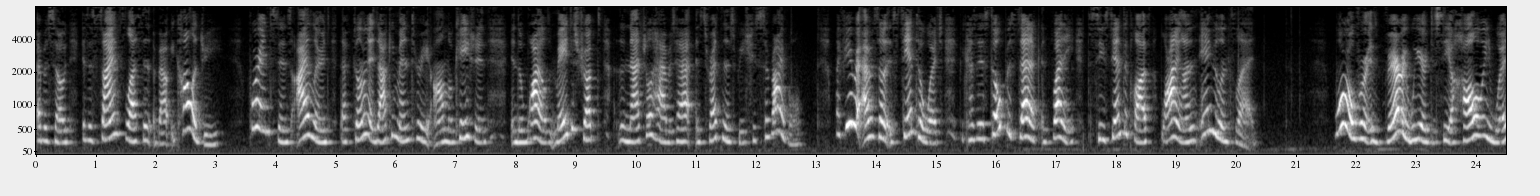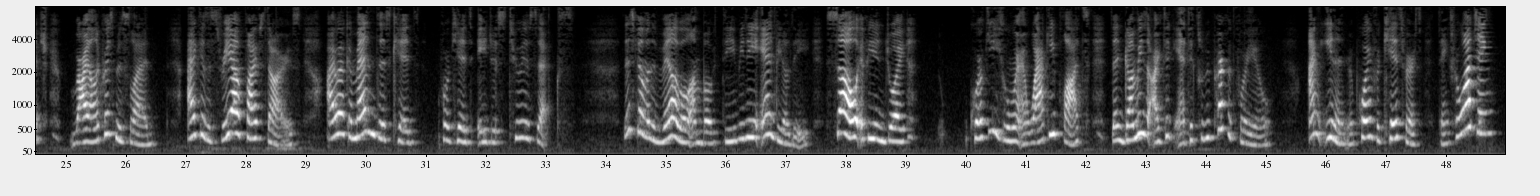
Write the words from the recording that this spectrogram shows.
episode is a science lesson about ecology. For instance, I learned that filming a documentary on location in the wild may disrupt the natural habitat and threaten the species' survival. My favorite episode is Santa Witch because it is so pathetic and funny to see Santa Claus lying on an ambulance sled. Moreover, it is very weird to see a Halloween witch ride on a Christmas sled. I give this 3 out of 5 stars. I recommend this kids for kids ages 2 to 6. This film is available on both DVD and VOD. So, if you enjoy quirky humor and wacky plots, then Gumby's Arctic Antics would be perfect for you. I'm Eden, reporting for Kids First. Thanks for watching!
